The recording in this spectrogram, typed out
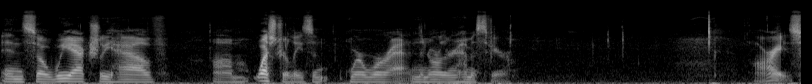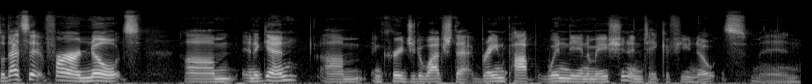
and so we actually have um, westerlies in, where we're at in the northern hemisphere. All right, so that's it for our notes. Um, and again, um, encourage you to watch that BrainPop wind animation and take a few notes. And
